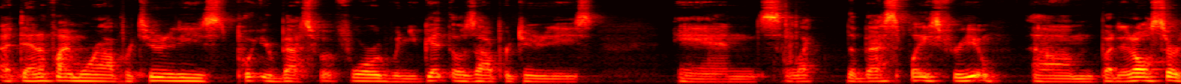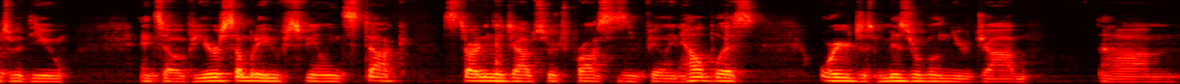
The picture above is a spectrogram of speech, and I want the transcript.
identify more opportunities, put your best foot forward when you get those opportunities, and select the best place for you. Um, but it all starts with you. And so if you're somebody who's feeling stuck, starting the job search process and feeling helpless, or you're just miserable in your job, um,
